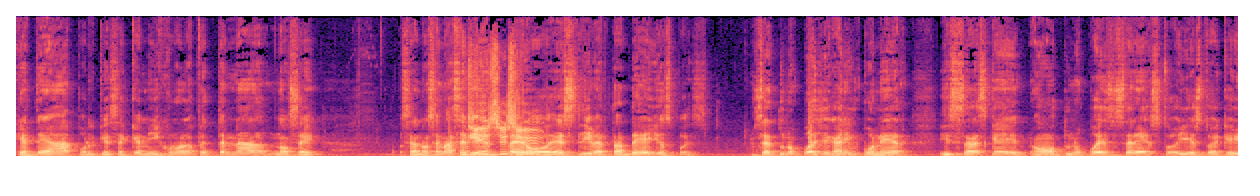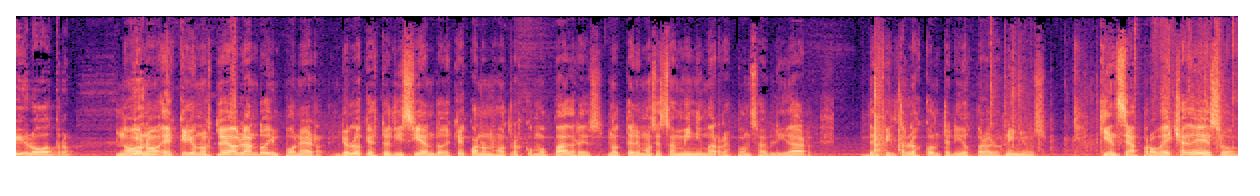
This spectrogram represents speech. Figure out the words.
GTA porque sé que a mi hijo no le afecta en nada, no sé. O sea, no se me hace bien, pero es libertad de ellos, pues. O sea, tú no puedes llegar a imponer y sabes que, no, tú no puedes hacer esto y esto, aquello y lo otro. No, no, es que yo no estoy hablando de imponer. Yo lo que estoy diciendo es que cuando nosotros como padres no tenemos esa mínima responsabilidad de filtrar los contenidos para los niños, quien se aprovecha de eso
